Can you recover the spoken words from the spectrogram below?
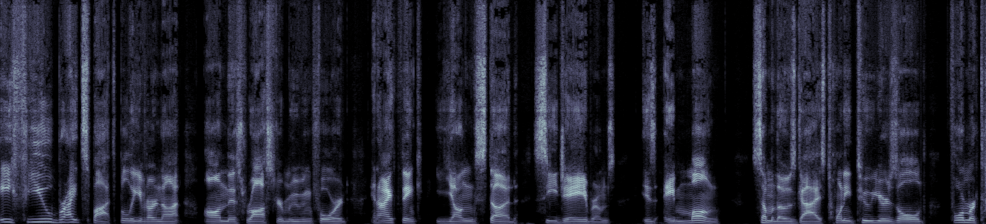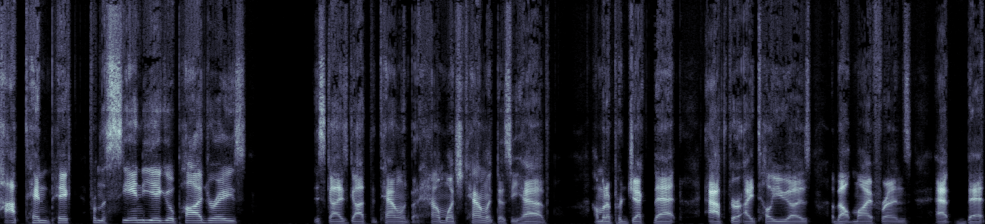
a few bright spots, believe it or not, on this roster moving forward. And I think young stud CJ Abrams is among some of those guys, 22 years old, former top 10 pick from the San Diego Padres. This guy's got the talent, but how much talent does he have? I'm going to project that after I tell you guys about my friends at Bet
